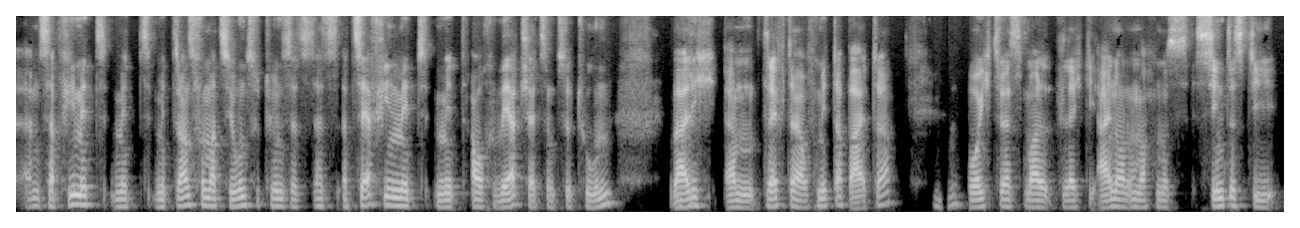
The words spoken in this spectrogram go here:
ähm, es hat viel mit, mit, mit Transformation zu tun, es hat, es hat sehr viel mit, mit auch Wertschätzung zu tun, weil ich ähm, treffe da auf Mitarbeiter, mhm. wo ich zuerst mal vielleicht die Einordnung machen muss, sind es die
